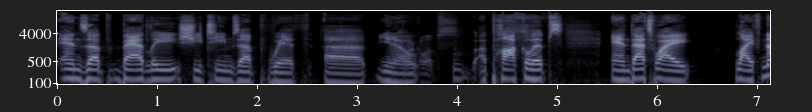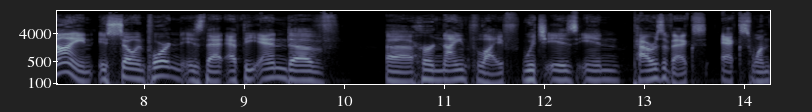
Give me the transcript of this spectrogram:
ends up badly. She teams up with uh, you know, Apocalypse. Apocalypse, and that's why Life Nine is so important. Is that at the end of uh, her ninth life, which is in Powers of X, X one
